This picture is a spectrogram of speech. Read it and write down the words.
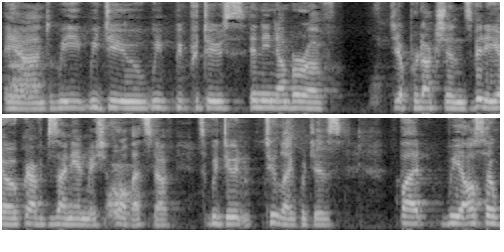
And we we do we we produce any number of you know, productions, video, graphic design, animation, all that stuff. So we do it in two languages. But we also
